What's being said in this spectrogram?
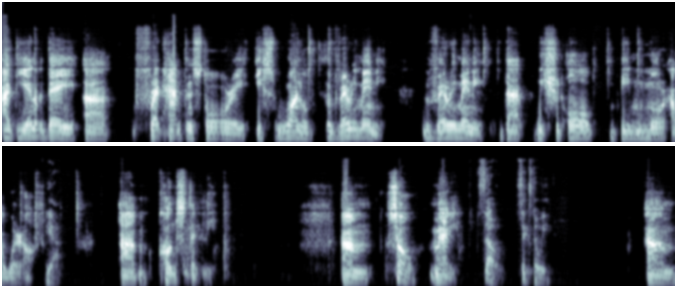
at the end of the day uh fred hampton's story is one of very many very many that we should all be more aware of Yeah. um constantly um so maddie So six to week. um,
